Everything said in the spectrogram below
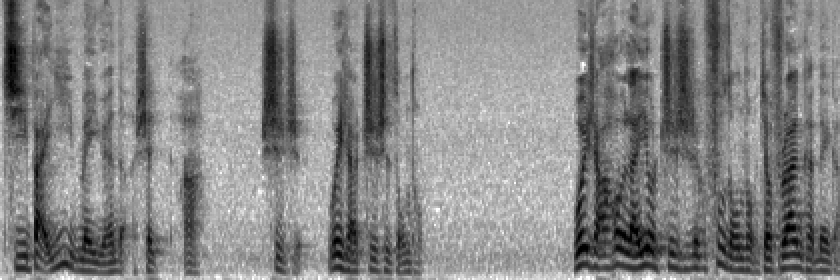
几百亿美元的身啊市值，为啥支持总统？为啥后来又支持这个副总统叫 Frank 那个？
